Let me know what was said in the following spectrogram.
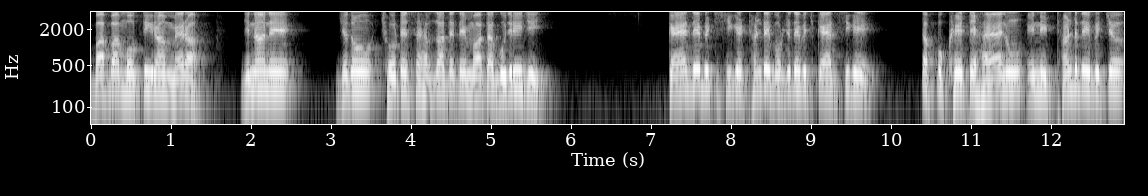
ਬਾਬਾ ਮੋਤੀ ਰਾਮ ਮਹਿਰਾ, ਜਿਨ੍ਹਾਂ ਨੇ ਜਦੋਂ ਛੋਟੇ ਸਹਿਬਜ਼ਾਦੇ ਤੇ ਮਾਤਾ ਗੁਜਰੀ ਜੀ ਕੈਦ ਦੇ ਵਿੱਚ ਸੀਗੇ, ਠੰਡੇ ਬੁਰਜ ਦੇ ਵਿੱਚ ਕੈਦ ਸੀਗੇ, ਤਾਂ ਭੁੱਖੇ ਤੇ ਹੈ ਨੂੰ ਇੰਨੀ ਠੰਡ ਦੇ ਵਿੱਚ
